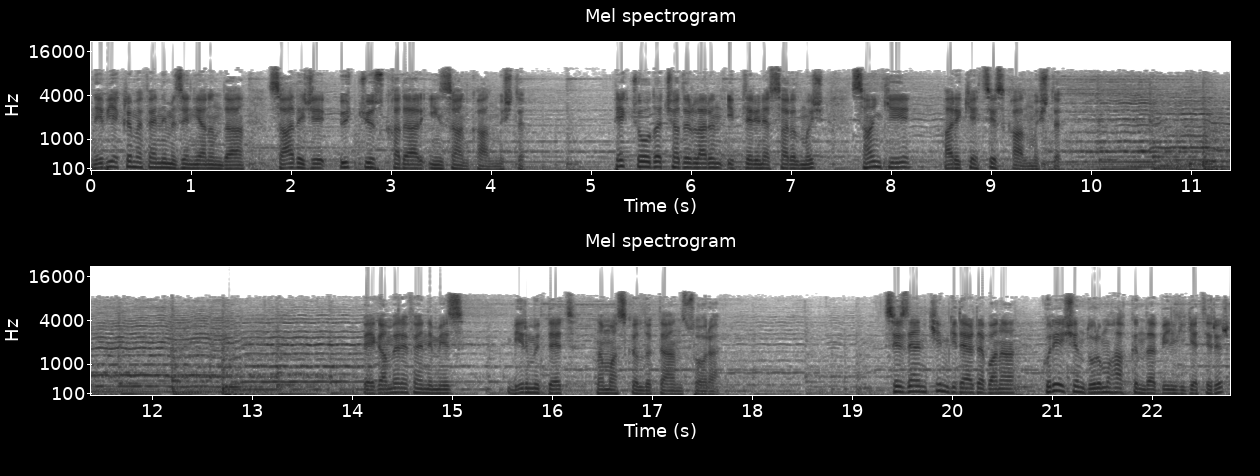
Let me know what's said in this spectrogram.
Nebi Ekrem Efendimizin yanında sadece 300 kadar insan kalmıştı. Pek çoğu da çadırların iplerine sarılmış, sanki hareketsiz kalmıştı. Peygamber Efendimiz bir müddet namaz kıldıktan sonra ''Sizden kim gider de bana Kureyş'in durumu hakkında bilgi getirir?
